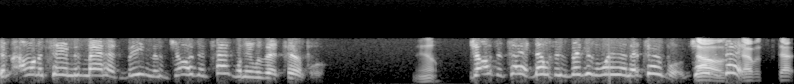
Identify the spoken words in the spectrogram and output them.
The only team this man has beaten is Georgia Tech when he was at Temple. Yeah. Georgia Tech, that was his biggest win at Temple. No, Tech. that was that.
